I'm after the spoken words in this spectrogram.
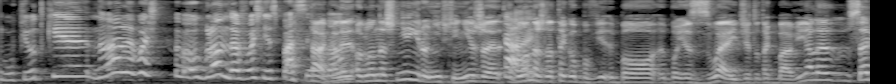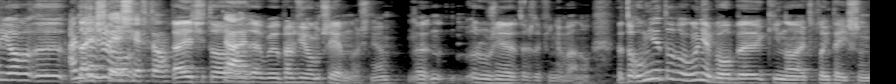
głupiutkie, no ale właśnie oglądasz właśnie z pasją. Tak, no. ale oglądasz nie ironicznie, nie, że Tak. oglądasz dlatego, bo, bo, bo jest złe i cię to tak bawi, ale serio y, daje ci to, się w to. daje ci to Tak. jakby prawdziwą przyjemność, nie? Y, no, Różnie też definiowaną. No to u mnie to ogólnie byłoby kino exploitation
